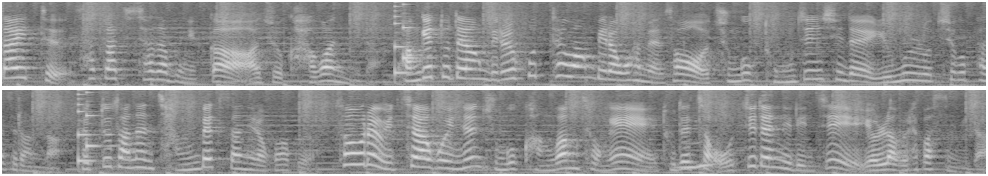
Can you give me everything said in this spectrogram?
사이트 샅샅이 찾아보니까 아주 가관입니다. 광개토 대왕비를 호태왕비라고 하면서 중국 동진시대의 유물로 취급하질 않나. 백두산은 장백산이라고 하고요. 서울에 위치하고 있는 중국 관광청에 도대체 어찌된 일인지 연락을 해봤습니다.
